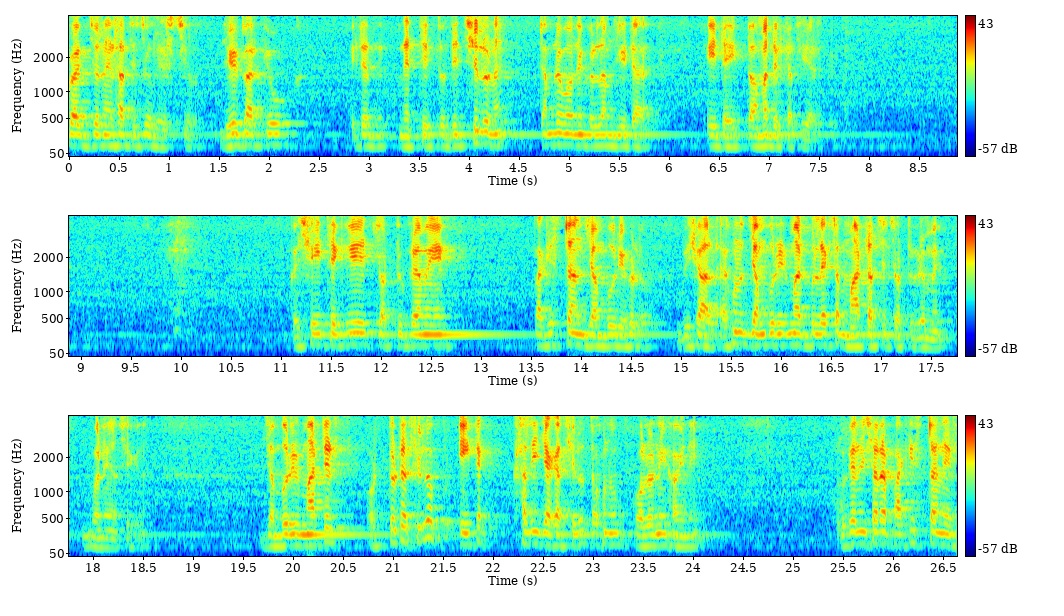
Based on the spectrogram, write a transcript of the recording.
কয়েকজনের হাতে চলে এসেছিল। যেহেতু আর কেউ এটা নেতৃত্ব দিচ্ছিল না। আমরা মনে করলাম যে এটা এই দায়িত্ব আমাদের কাছে আসবে। সেই থেকে চট্টগ্রামে পাকিস্তান জাম্বুরি হলো বিশাল। এখনও জাম্বুরির মাঠ বলে একটা মাঠ আছে চট্টগ্রামে, মনে আছে কিনা? জাম্বুরির মাঠের অর্থটা ছিল, এইটা খালি জায়গা ছিল, তখনও কলোনি হয়নি। ওখানে সারা পাকিস্তানের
